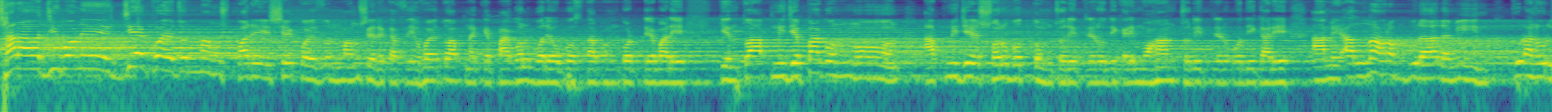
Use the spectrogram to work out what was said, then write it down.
সারা জীবনে যে কয়জন মানুষ পারে, সে কয়জন মানুষের কাছে হয়তো আপনাকে পাগল বলে উপস্থাপন করতে পারে। কিন্তু আপনি যে পাগল নন, আপনি যে সর্বোত্তম চরিত্রের অধিকারী, মহান চরিত্রের অধিকারী, আমি আল্লাহ রব্বুল আলমিন কুরআনুল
